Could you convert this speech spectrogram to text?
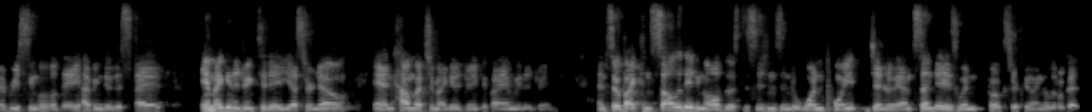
every single day having to decide am I going to drink today? Yes or no? And how much am I going to drink if I am going to drink? And so by consolidating all of those decisions into one point, generally on Sundays when folks are feeling a little bit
